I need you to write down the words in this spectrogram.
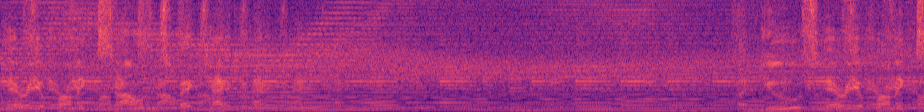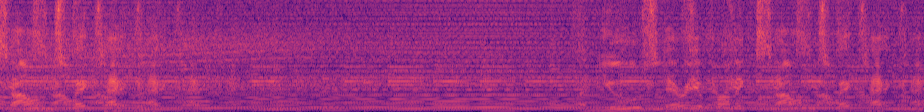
stereophonic sound spectacular. A new stereophonic sound spectacular. A new stereophonic sound spectacular.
